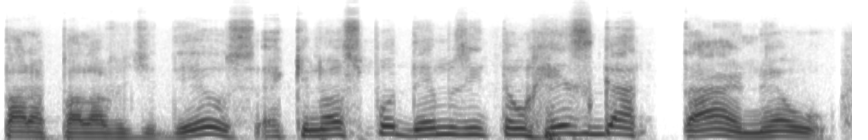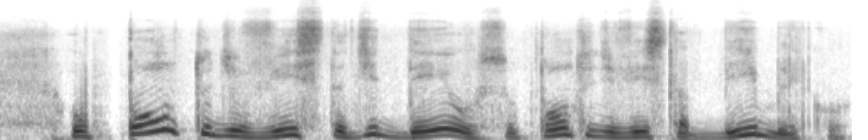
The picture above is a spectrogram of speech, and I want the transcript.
para a palavra de Deus, é que nós podemos então resgatar né, o, o ponto de vista de Deus, o ponto de vista bíblico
